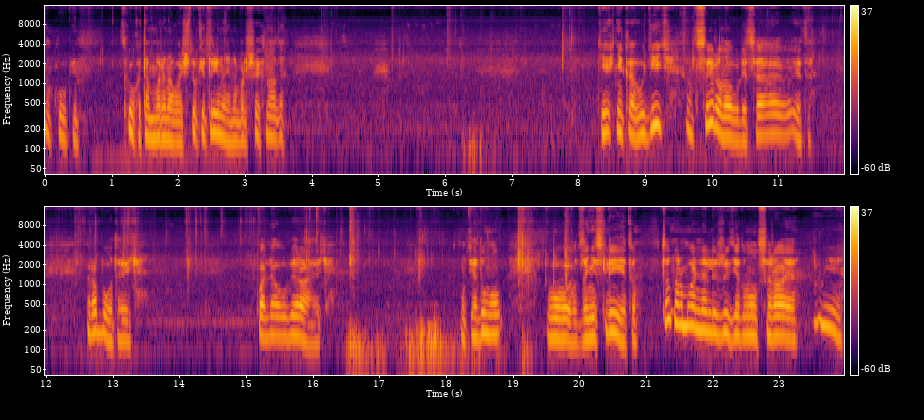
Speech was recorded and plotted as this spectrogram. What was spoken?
Ну купим. Сколько там мариновать? Штуки три, наверное, больших надо. Техника гудить. Вот сыро на улице, а это работают. Поля убирают. Вот я думал, вот занесли эту. Да нормально лежит, я думал сырая. Не,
